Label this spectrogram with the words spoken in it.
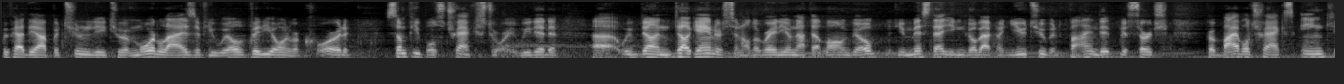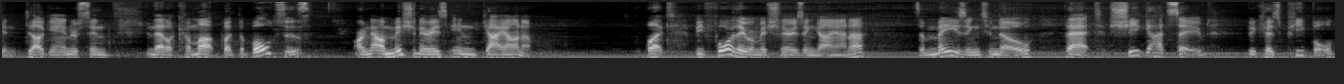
we've had the opportunity to immortalize, if you will, video and record some people's track story. We did. Uh, we've done Doug Anderson on the radio not that long ago. If you missed that, you can go back on YouTube and find it. Just search for Bible Tracts Inc. and Doug Anderson, and that'll come up. But the Boltses are now missionaries in Guyana. But before they were missionaries in Guyana, it's amazing to know that she got saved because people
